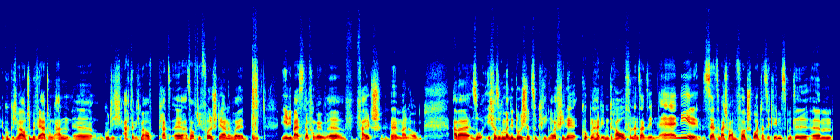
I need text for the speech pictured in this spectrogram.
dann gucke ich mir auch die Bewertung an. Äh, gut, ich achte nicht mehr auf Platz, äh, also auf die Vollsterne, weil pff, eh die meisten davon äh, falsch, in meinen Augen. Aber so, ich versuche mal den Durchschnitt zu kriegen. Aber viele gucken halt eben drauf und dann sagen sie eben, äh, nee, ist ja zum Beispiel auch im Volkssport, dass sich Lebensmittel, ähm,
